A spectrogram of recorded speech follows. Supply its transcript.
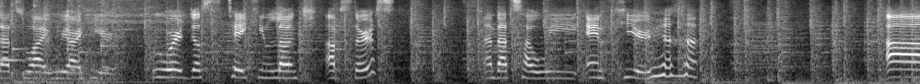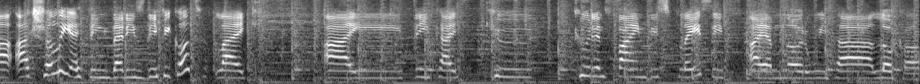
that's why we are here. We were just taking lunch upstairs and that's how we end here. Uh, actually, I think that is difficult. Like, I think I could couldn't find this place if I am not with a local.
